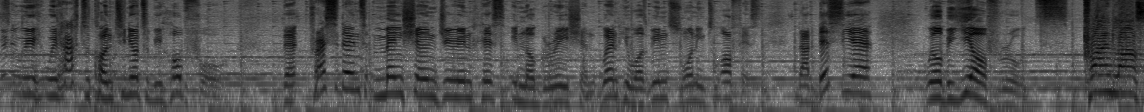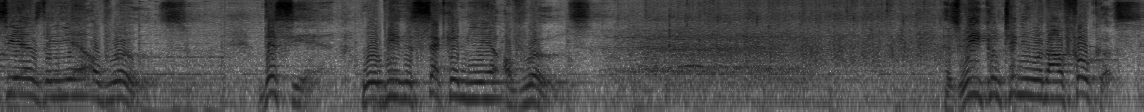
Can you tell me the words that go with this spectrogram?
Maybe we, we have to continue to be hopeful. The president mentioned during his inauguration, when he was being sworn into office, that this year will be year of roads. Find last year as the year of roads. This year will be the second year of roads. As we continue with our focus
